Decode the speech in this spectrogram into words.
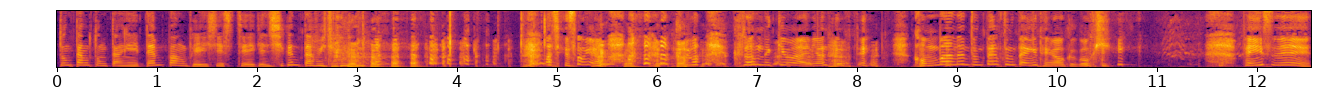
뚱땅뚱땅이 땜빵 베이시스트에겐 식은땀이 됩니다. 아, 죄송해요. 그런, 그런 느낌은 아니었는데. 건반은 뚱땅뚱땅이 돼요, 그 곡이. 베이스는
